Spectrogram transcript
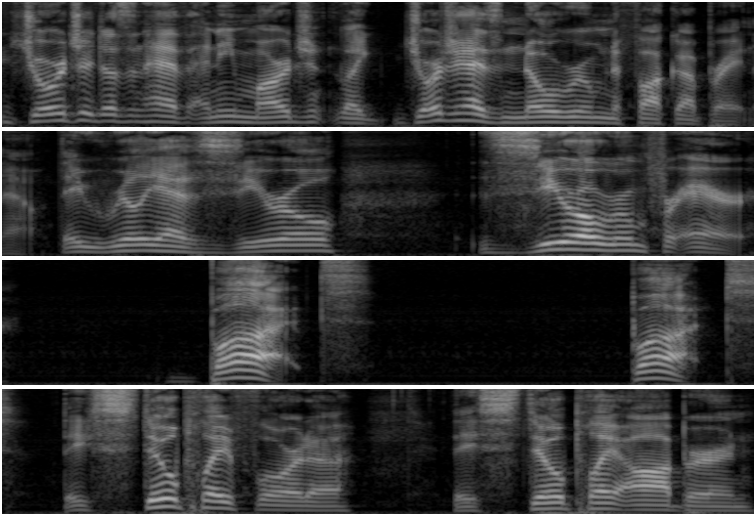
Georgia doesn't have any margin. Like Georgia has no room to fuck up right now. They really have zero, zero room for error. But, but they still play Florida. They still play Auburn,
